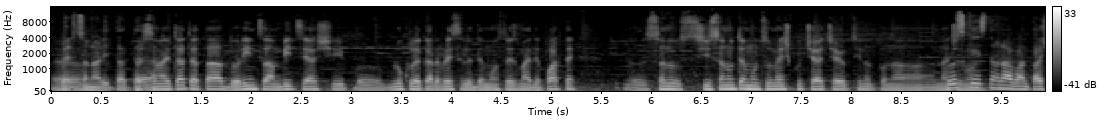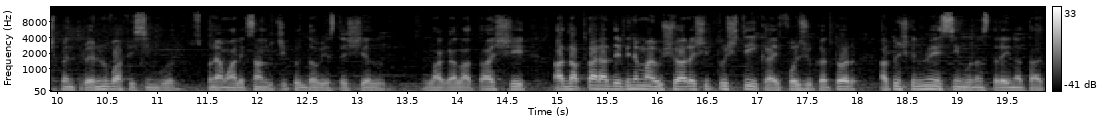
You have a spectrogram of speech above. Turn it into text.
uh, personalitatea, personalitatea ta, dorința, ambiția și uh, lucrurile care vrei să le demonstrezi mai departe uh, să nu, și să nu te mulțumești cu ceea ce ai obținut până în Plus acel că este un avantaj pentru el, nu va fi singur. Spuneam, Alexandru Cicâldău este și el la Galata și adaptarea devine mai ușoară și tu știi că ai fost jucător atunci când nu e singur în străinătate.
